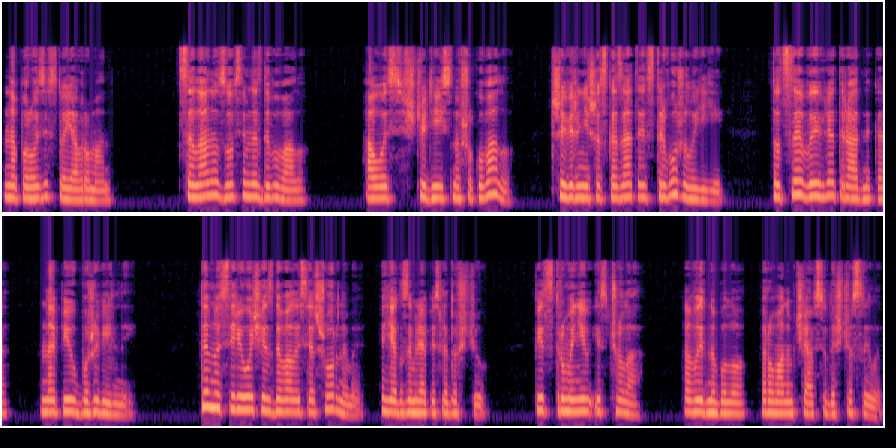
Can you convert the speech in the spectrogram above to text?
На порозі стояв Роман. Це Лану зовсім не здивувало. А ось що дійсно шокувало, чи вірніше сказати, стривожило її, то це вигляд радника, напівбожевільний. Темно-сірі очі здавалися чорними, як земля після дощу, під струменів із чола. Видно було, Роман мчав сюди щосили.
